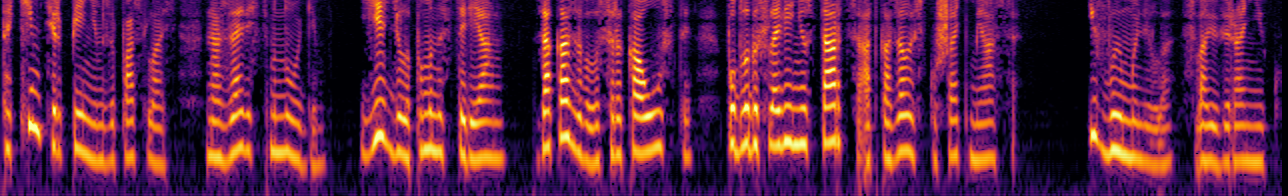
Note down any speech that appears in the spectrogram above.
таким терпением запаслась, на зависть многим. Ездила по монастырям, заказывала сорокаусты, по благословению старца отказалась вкушать мясо и вымолила свою Веронику.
